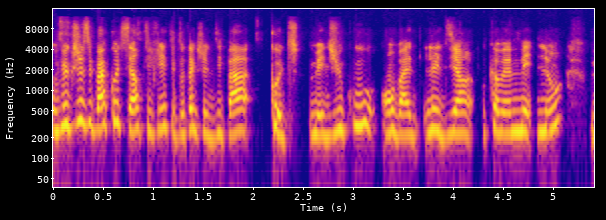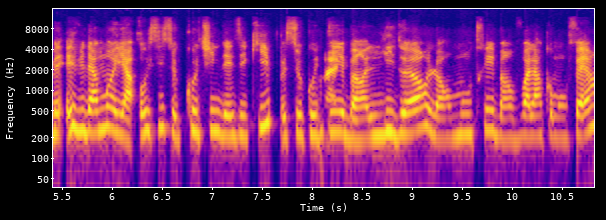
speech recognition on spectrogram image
vu que je ne suis pas coach certifié, c'est pour ça que je ne dis pas coach. Mais du coup, on va le dire quand même maintenant. Mais évidemment, il y a aussi ce coaching des équipes, ce côté ben, leader, leur montrer ben, voilà comment faire.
